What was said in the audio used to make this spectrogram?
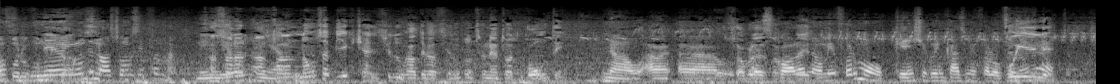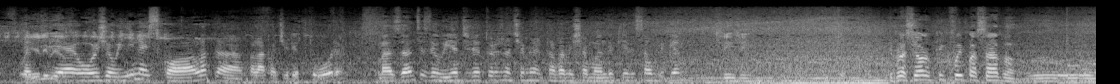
não foram comunicados? Nenhum de nós fomos informados. a senhora, a senhora não sabia que tinha existido o caso de racismo contra o seu neto ontem? Não, a, a, a escola não me informou. Quem chegou em casa me falou foi ele. Neto. Foi ele mesmo. É, hoje eu ia na escola para falar com a diretora, mas antes eu ia, a diretora já estava me chamando que eles estavam brigando. Sim, sim. Para a senhora, o que foi passado? O,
